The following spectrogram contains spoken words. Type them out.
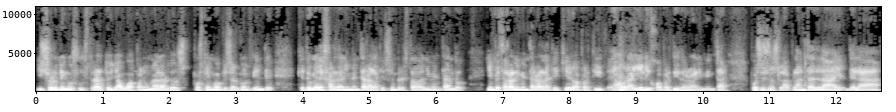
y solo tengo sustrato y agua para una de las dos, pues tengo que ser consciente que tengo que dejar de alimentar a la que siempre he estado alimentando y empezar a alimentar a la que quiero a partir de ahora y elijo a partir de ahora alimentar. Pues eso es la planta de la, de la,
